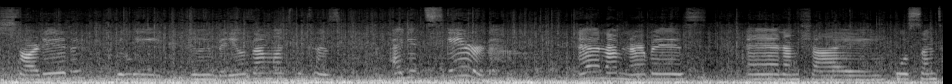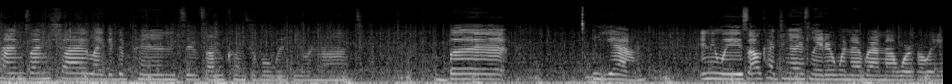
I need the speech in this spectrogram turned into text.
started really doing videos that much. Because I get scared. Well, sometimes I'm shy. Like, it depends if I'm comfortable with you or not. But, yeah. Anyways, I'll catch you guys later whenever I'm at work already.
